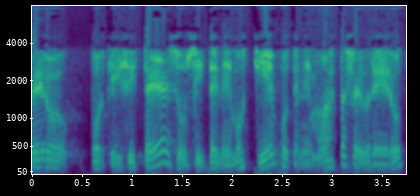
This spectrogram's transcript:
pero ¿por qué hiciste eso? Si tenemos tiempo, tenemos hasta febrero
